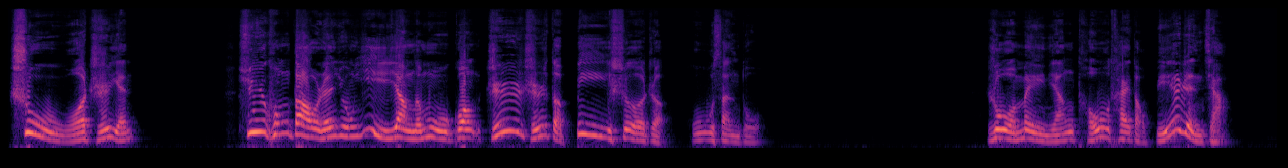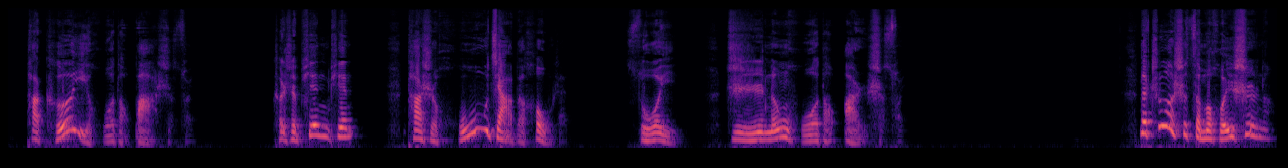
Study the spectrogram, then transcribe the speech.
恕我直言，虚空道人用异样的目光直直的逼射着胡三多。若媚娘投胎到别人家，她可以活到八十岁，可是偏偏她是胡家的后人，所以只能活到二十岁。那这是怎么回事呢？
